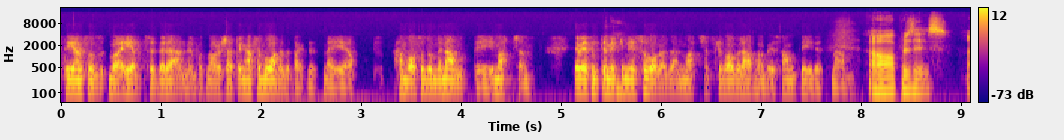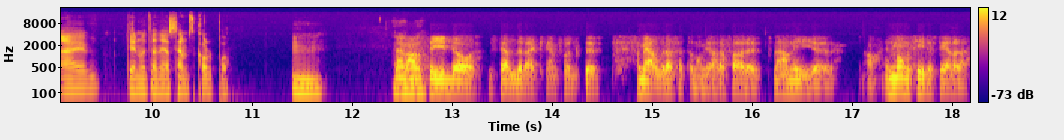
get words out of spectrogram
Stensson var helt suverän nu mot Norrköping. Han förvånade faktiskt mig att han var så dominant i matchen. Jag vet inte hur mycket ni såg av den matchen, för det var väl Hammarby samtidigt. Men... Ja, precis. Nej, det är nog den jag har sämst koll på. Mm. Men han styrde och ställde verkligen fullt ut, som jag aldrig har sett honom göra förut. Men han är ju ja, en mångsidig spelare.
